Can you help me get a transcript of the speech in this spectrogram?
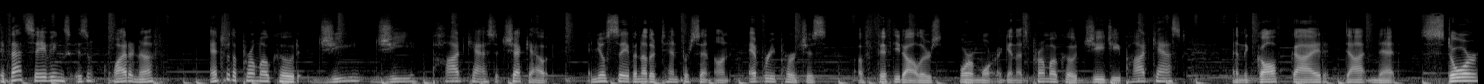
if that savings isn't quite enough, enter the promo code GG Podcast at checkout, and you'll save another 10% on every purchase of $50 or more. Again, that's promo code GG Podcast and the golfguide.net store.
